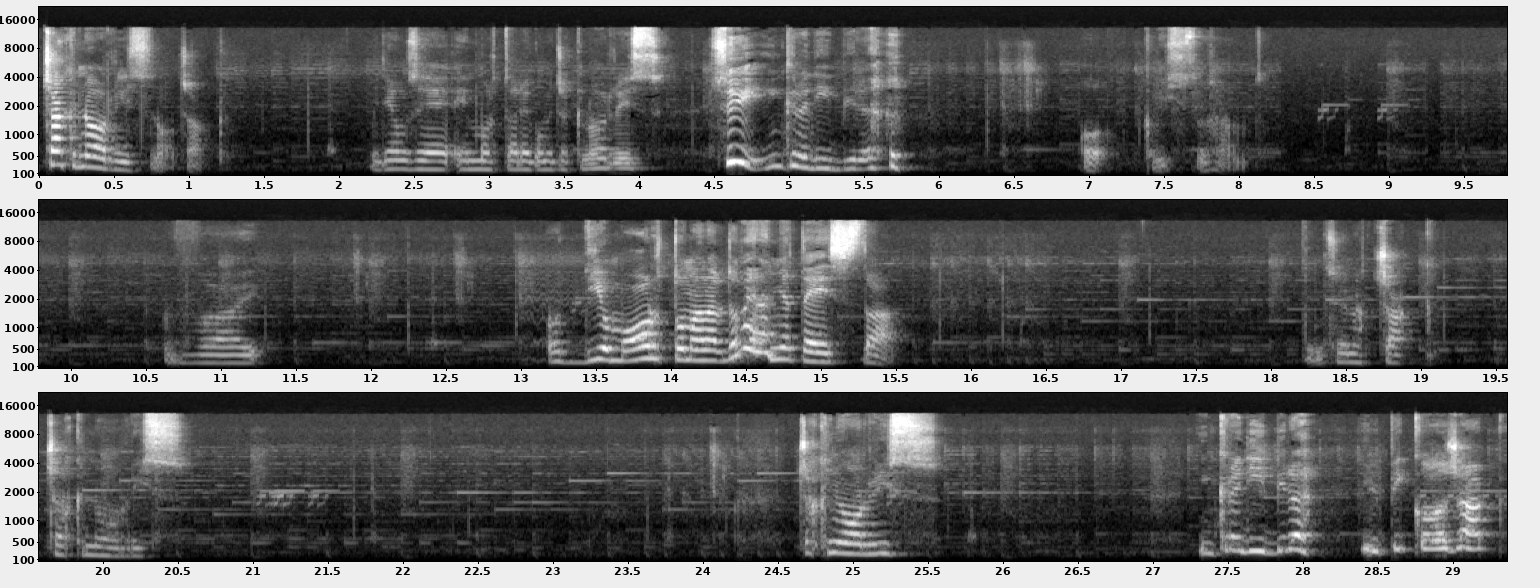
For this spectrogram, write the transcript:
Chuck Norris, no, Chuck. Vediamo se è immortale come Chuck Norris. Sì, incredibile. oh, Cristo santo. Vai. Oddio, morto, ma dov'è la mia testa? Attenzione a Chuck. Chuck Norris. Chuck Norris. Incredibile. Il piccolo Chuck.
